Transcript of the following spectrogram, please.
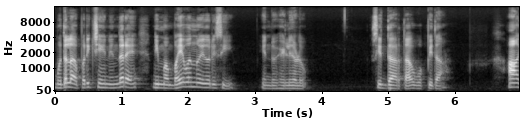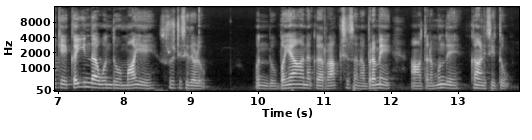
ಮೊದಲ ಪರೀಕ್ಷೆ ಏನೆಂದರೆ ನಿಮ್ಮ ಭಯವನ್ನು ಎದುರಿಸಿ ಎಂದು ಹೇಳಿದಳು. ಸಿದ್ಧಾರ್ಥ ಒಪ್ಪಿದ. ಆಕೆ ಕೈಯಿಂದ ಒಂದು ಮಾಯೆ ಸೃಷ್ಟಿಸಿದಳು. ಒಂದು ಭಯಾನಕ ರಾಕ್ಷಸನ ಭ್ರಮೆ ಆತನ ಮುಂದೆ ಕಾಣಿಸಿತು.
